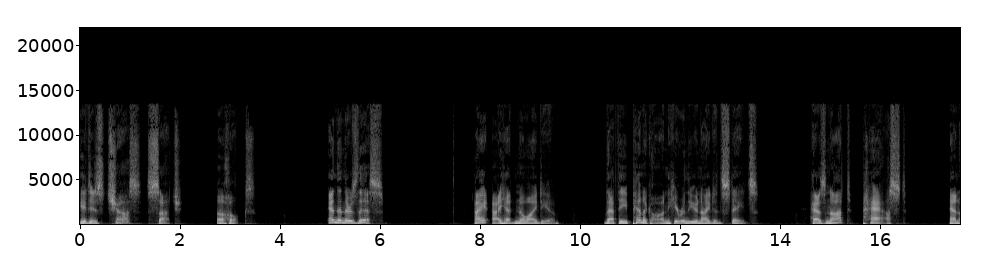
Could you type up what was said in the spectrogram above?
It is just such a hoax. And then there's this. I I had no idea that the Pentagon here in the United States has not passed an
